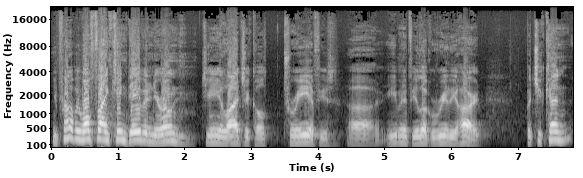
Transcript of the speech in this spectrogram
You probably won't find King David in your own genealogical tree, if you, uh, even if you look really hard. But you can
